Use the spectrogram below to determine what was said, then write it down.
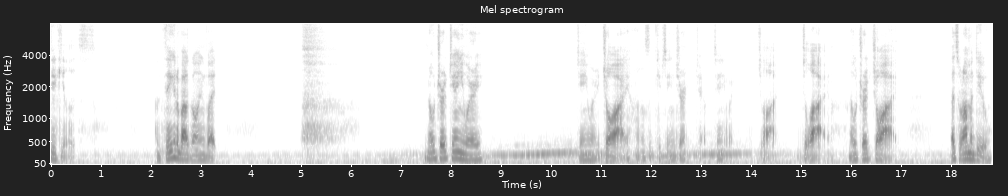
Ridiculous. I'm thinking about going, but no jerk January. January, July. I was keep saying January, July, July. No jerk July. That's what I'm gonna do. I'm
